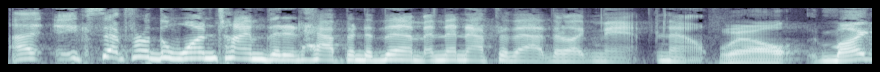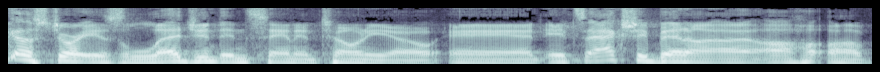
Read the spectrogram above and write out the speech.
uh, except for the one time that it happened to them, and then after that, they're like, "Nah, no." Well, my ghost story is legend in San Antonio, and it's actually been a, a, a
